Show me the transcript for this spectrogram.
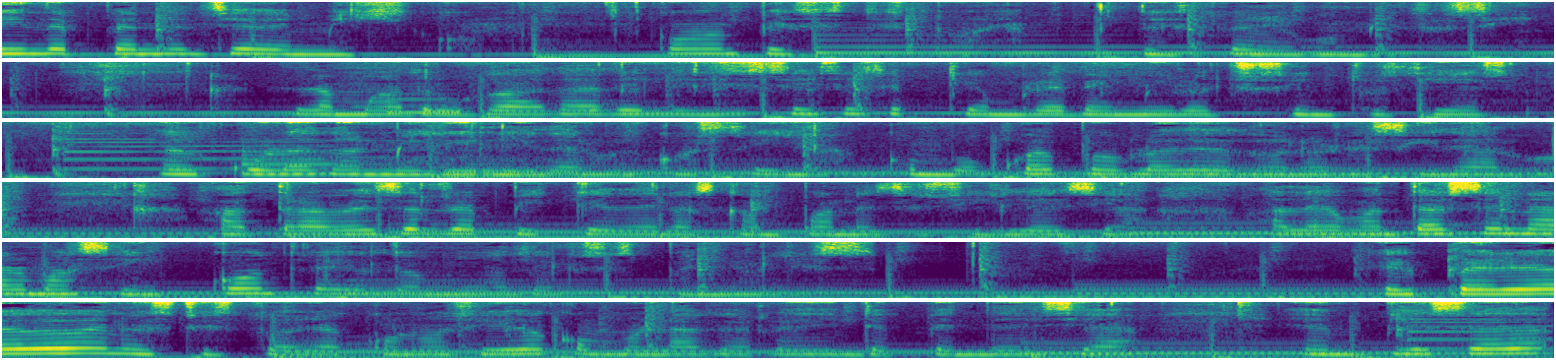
independencia de México. ¿Cómo empieza esta historia? La historia comienza así. La madrugada del 16 de septiembre de 1810, el cura don Miguel Hidalgo y Costilla convocó al pueblo de Dolores Hidalgo a través del repique de las campanas de su iglesia a levantarse en armas en contra del dominio de los españoles. El periodo de nuestra historia, conocido como la Guerra de Independencia, empieza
